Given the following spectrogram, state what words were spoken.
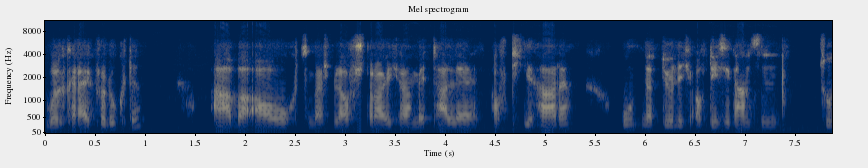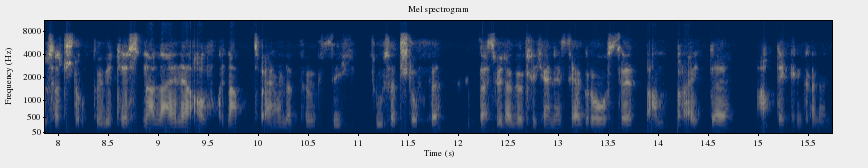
Molkereiprodukte, aber auch zum Beispiel auf Sträucher, Metalle, auf Tierhaare und natürlich auf diese ganzen Zusatzstoffe. Wir testen alleine auf knapp 250 Zusatzstoffe, dass wir da wirklich eine sehr große Bandbreite abdecken können.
